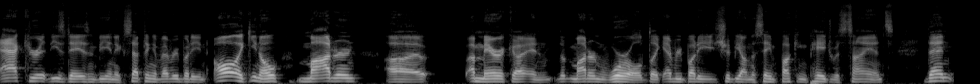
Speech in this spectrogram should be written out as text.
accurate these days and being accepting of everybody and all like you know modern uh America and the modern world, like everybody should be on the same fucking page with science, then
